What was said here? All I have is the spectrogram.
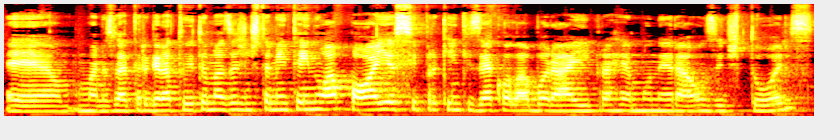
é uma newsletter gratuita, mas a gente também tem no Apoia-se para quem quiser colaborar aí para remunerar os editores.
